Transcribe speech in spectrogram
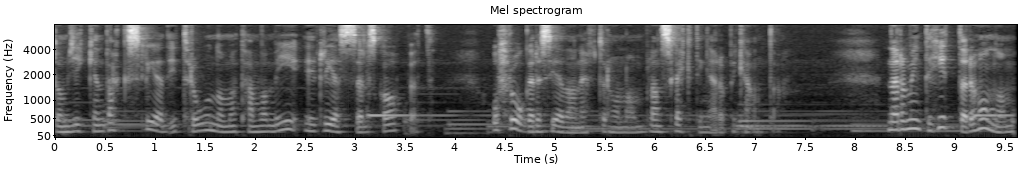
De gick en dagsled i tron om att han var med i ressällskapet och frågade sedan efter honom bland släktingar och bekanta. När de inte hittade honom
